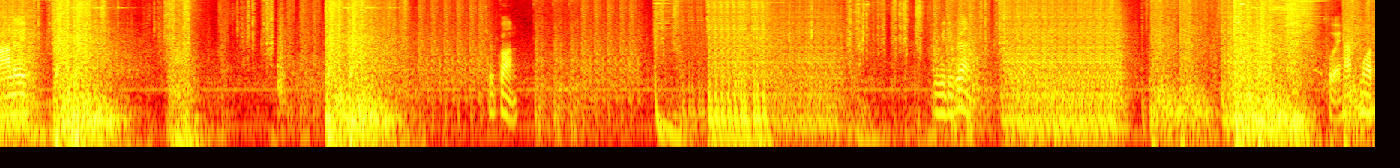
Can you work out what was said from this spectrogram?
มาเลย ชุบก่อน ดูวิดีเพื่อน สวยครับหมด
